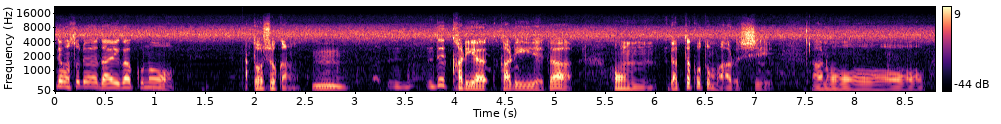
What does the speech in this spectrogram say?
でもそれは大学の図書館うんで借りや借り入れた本だったこともあるしあのー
